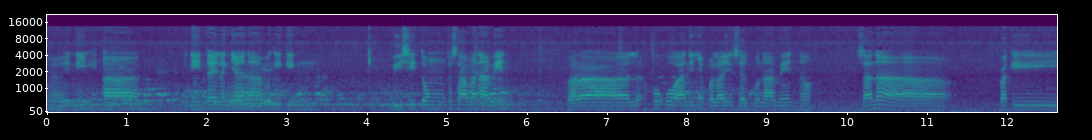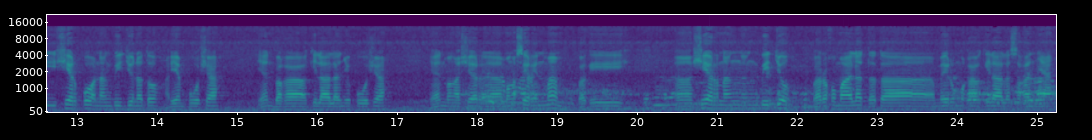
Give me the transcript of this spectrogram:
Ah, ini, ah, inihintay lang niya na magiging busy tong kasama namin para kukuhanin niya pala yung cellphone namin, no? Sana ah, paki-share po ng video na to. Ayan po siya. Yan baka kilala niyo po siya. Yan mga share ah, mga sir and ma'am, paki ah, share ng, video para kumalat at ah, mayroong makakilala sa kanya.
